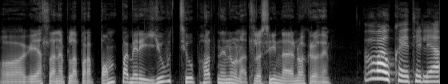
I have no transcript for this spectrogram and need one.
og ég ætla nefnilega bara að bomba mér í YouTube hotnið núna til að sína þér nokkur á þeim Vá, hvað ég til, já.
